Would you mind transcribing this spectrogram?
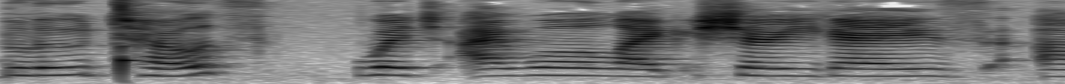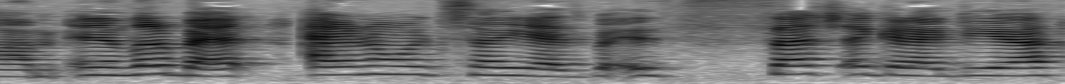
blue totes which I will like show you guys um, in a little bit. I don't know what to tell you guys, but it's such a good idea.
